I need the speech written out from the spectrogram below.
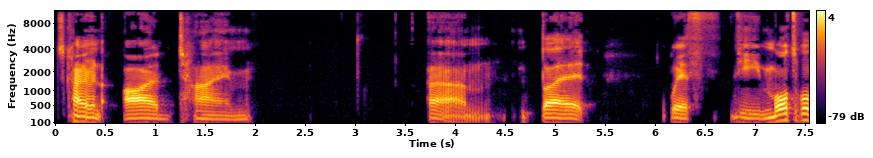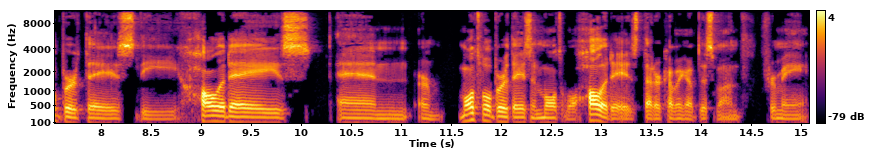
It's kind of an odd time. Um, but with the multiple birthdays, the holidays, and or multiple birthdays and multiple holidays that are coming up this month for me,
